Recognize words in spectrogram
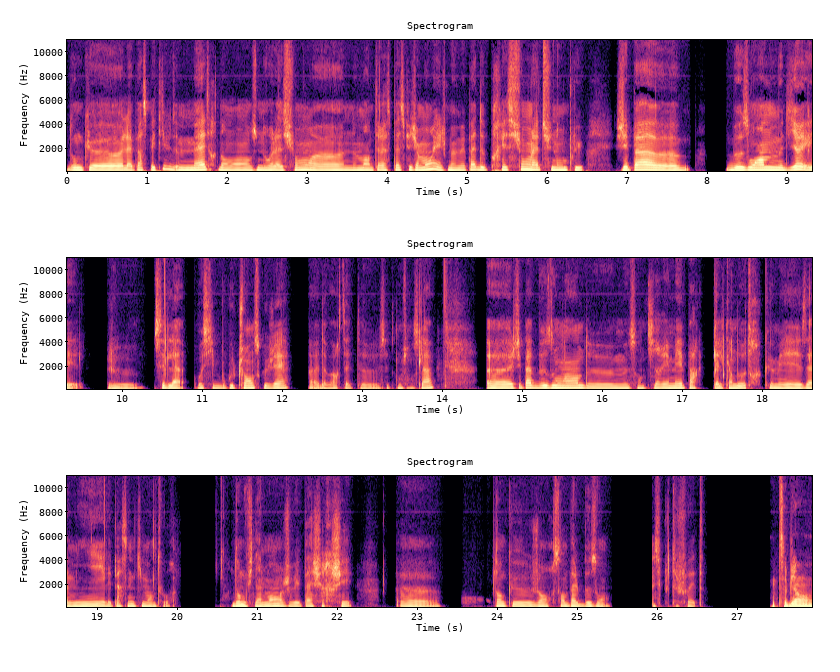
Donc euh, la perspective de me mettre dans une relation euh, ne m'intéresse pas spécialement et je me mets pas de pression là-dessus non plus. J'ai pas euh, besoin de me dire, et c'est aussi beaucoup de chance que j'ai d'avoir cette, cette confiance-là. Euh, j'ai pas besoin de me sentir aimée par quelqu'un d'autre que mes amis et les personnes qui m'entourent. Donc finalement, je vais pas chercher euh, tant que j'en ressens pas le besoin. C'est plutôt chouette. C'est bien.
